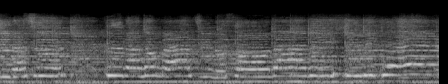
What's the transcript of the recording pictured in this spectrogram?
し出す。蔵の街の空に響け。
